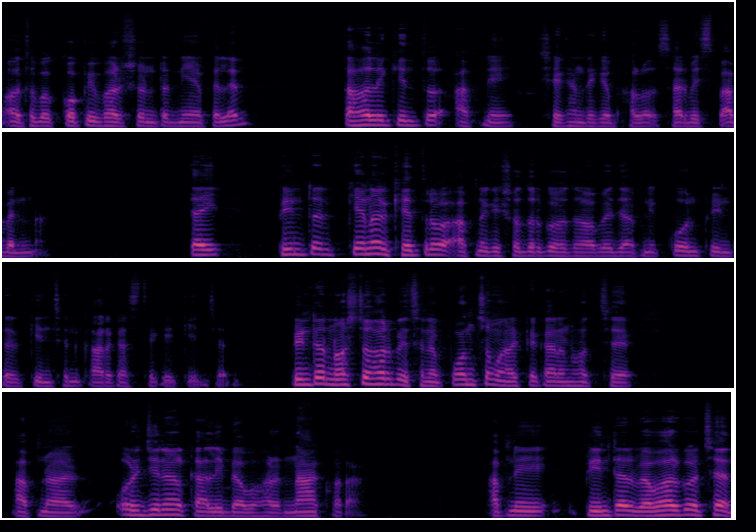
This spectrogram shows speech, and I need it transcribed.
অথবা কপি ভার্সনটা নিয়ে ফেলেন, তাহলে কিন্তু আপনি সেখান থেকে ভালো সার্ভিস পাবেন না। তাই প্রিন্টার কেনার ক্ষেত্রেও আপনাকে সতর্ক হতে হবে যে আপনি কোন প্রিন্টার কিনছেন, কার কাছ থেকে কিনছেন। প্রিন্টার নষ্ট হওয়ার পেছনে পঞ্চম আরেকটা কারণ হচ্ছে আপনার অরিজিনাল কালি ব্যবহার না করা। আপনি প্রিন্টার ব্যবহার করছেন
